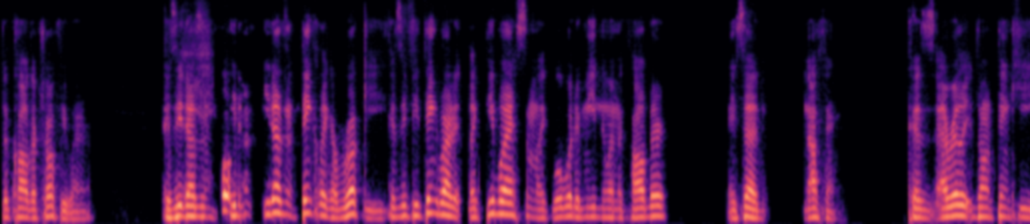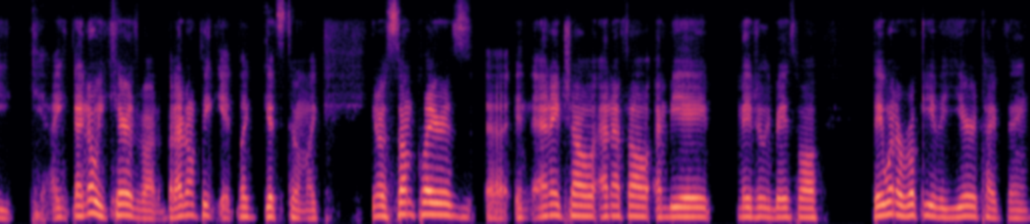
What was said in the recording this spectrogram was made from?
the Calder Trophy winner because he doesn't he, doesn't- he doesn't think like a rookie. Because if you think about it, like people ask him like, what would it mean to win the Calder? He said nothing. Because I really don't think he. I, I know he cares about it, but I don't think it like gets to him. Like, you know, some players uh, in NHL, NFL, NBA, Major League Baseball, they win a Rookie of the Year type thing,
